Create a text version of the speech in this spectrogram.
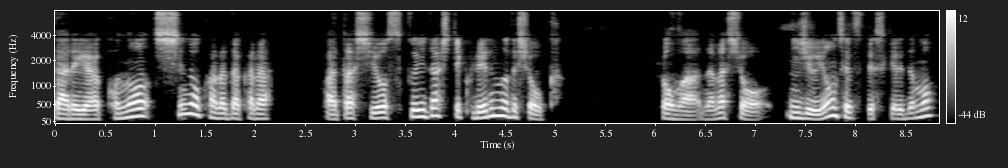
誰がこの死の体から私を救い出してくれるのでしょうか。ローマ7章24節ですけれども、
